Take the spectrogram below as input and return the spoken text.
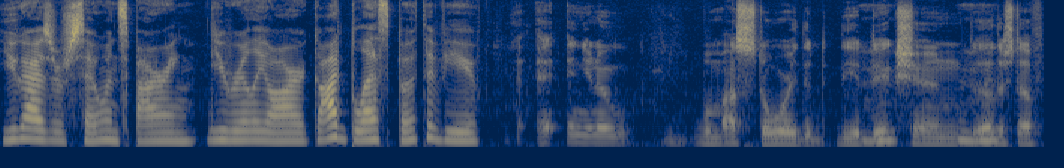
You guys are so inspiring. You really are. God bless both of you. And, and you know, with my story, the the Mm-hmm. addiction, the other stuff,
